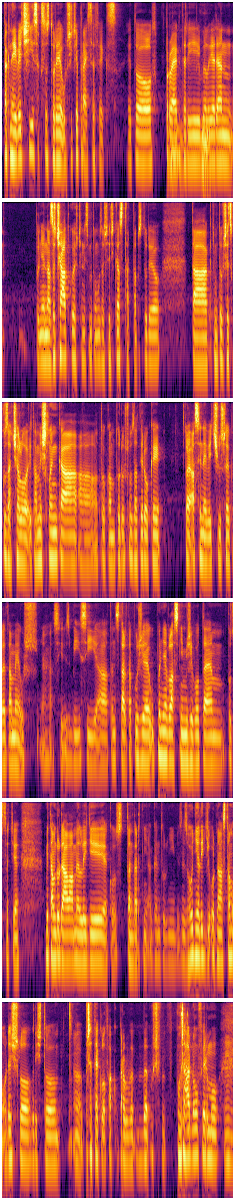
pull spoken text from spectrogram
Tak největší success story je určitě PriceFX. Je to projekt, který byl jeden úplně na začátku, ještě než jsme tomu začali říkat Startup Studio, tak tím to všechno začalo. I ta myšlenka a to, kam to došlo za ty roky, to je asi největší úspěch, protože tam je už nějaká Series B, C a ten startup už je úplně vlastním životem. V podstatě my tam dodáváme lidi jako standardní agenturní biznis. Hodně lidí od nás tam odešlo, když to uh, přeteklo fakt opravdu ve, ve, už v pořádnou firmu. Hmm.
